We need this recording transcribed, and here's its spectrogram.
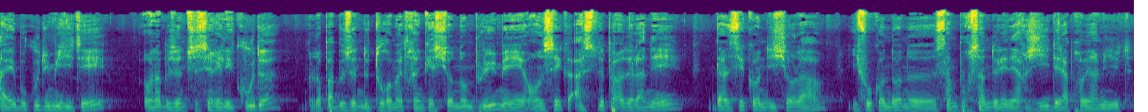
avec beaucoup d'humilité. On a besoin de se serrer les coudes. On n'a pas besoin de tout remettre en question non plus, mais on sait qu'à cette période de l'année, dans ces conditions-là, il faut qu'on donne 100% de l'énergie dès la première minute.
